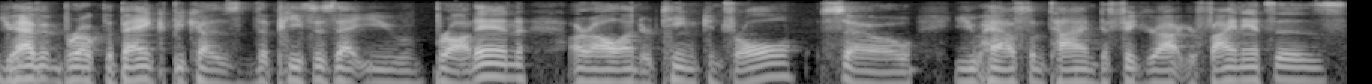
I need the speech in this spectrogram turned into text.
you haven't broke the bank because the pieces that you brought in are all under team control. So you have some time to figure out your finances.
